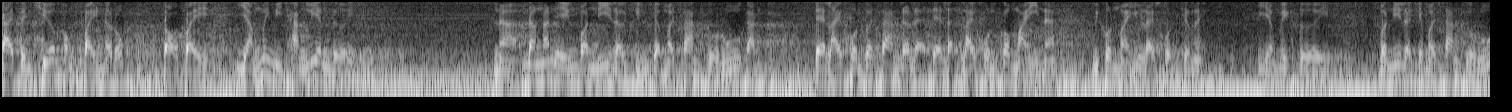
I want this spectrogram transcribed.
กลายเป็นเชื้อของไฟนรกต่อไปอย่างไม่มีทางเลี่ยงเลยนะดังนั้นเองวันนี้เราจึงจะมาสร้างตัวรู้กัน แต่หลายคนก็สร้างแล้วแหละ แต่หลายคนก็ใหม่นะมีคนใหม่อยู่หลายคนใช่ไหมที่ยังไม่เคย วันนี้เราจะมาสร้างตัวรู้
